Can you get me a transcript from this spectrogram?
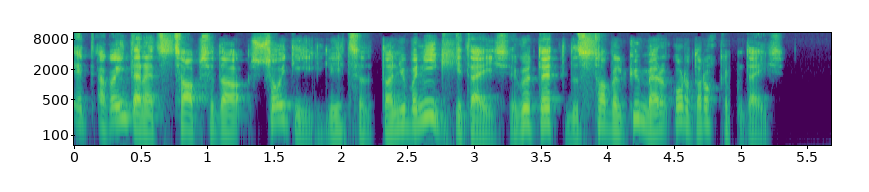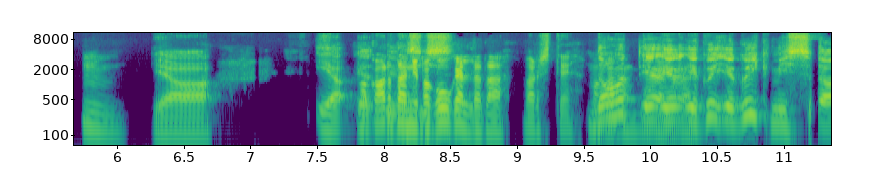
et aga internet saab seda sodi lihtsalt, ta on juba niigi täis. Ja kujuta ette, ta saab veel kümme korda rohkem täis. Mm.. ja ja. ma kardan ja juba siis... guugeldada varsti. no vot ja, ja, ja kõik, ja kõik, mis sa,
